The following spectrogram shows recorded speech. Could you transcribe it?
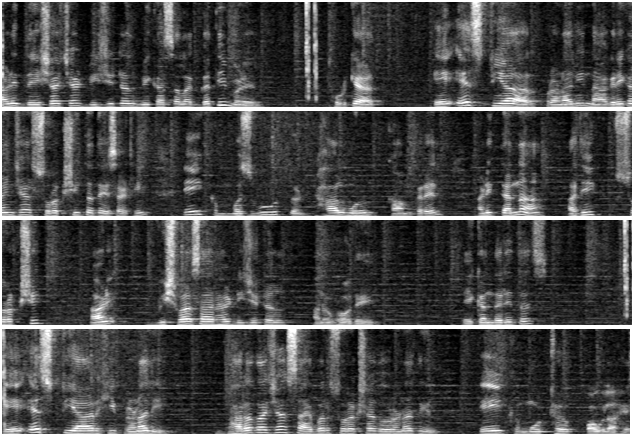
आणि देशाच्या डिजिटल विकासाला गती मिळेल. थोडक्यात ए एस टी आर प्रणाली नागरिकांच्या सुरक्षिततेसाठी एक मजबूत ढाल म्हणून काम करेल आणि त्यांना अधिक सुरक्षित आणि विश्वासार्ह डिजिटल अनुभव देईल. एकंदरीतच ए एस टी आर ही प्रणाली भारताच्या सायबर सुरक्षा धोरणातील एक मोठं पाऊल आहे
